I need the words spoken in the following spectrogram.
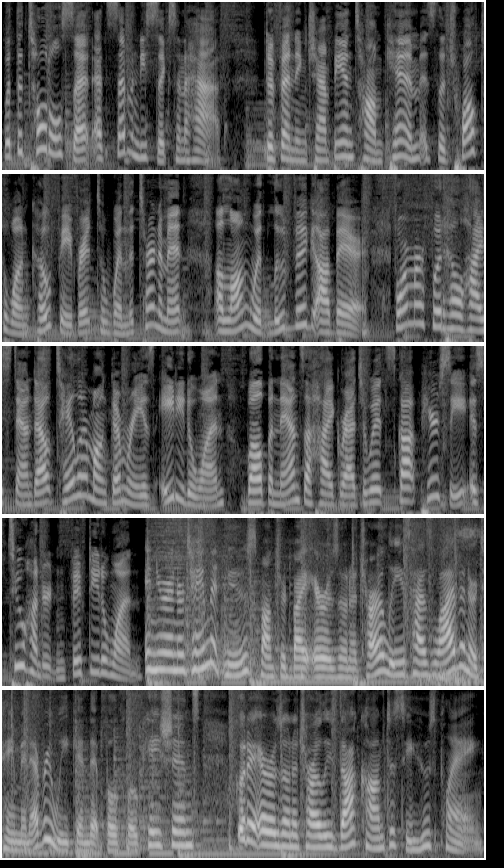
with the total set at 76.5. Defending champion Tom Kim is the 12 to 1 co favorite to win the tournament, along with Ludvig Aberg. Former Foothill High standout Taylor Montgomery is 80 to 1, while Bonanza High graduate Scott Piercy is 250 to 1. In your entertainment news, sponsored by Arizona Charlie's, has live entertainment every weekend at both locations. Go to ArizonaCharlies.com to see who's playing.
